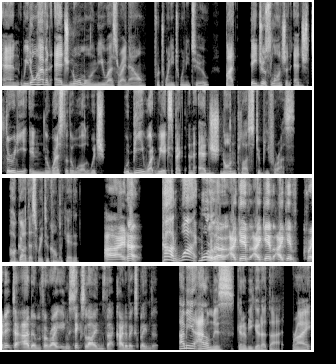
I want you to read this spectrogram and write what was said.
And we don't have an Edge normal in the US right now for 2022, but they just launched an Edge 30 in the rest of the world, which would be what we expect an Edge non plus to be for us. Oh God, that's way too complicated. I know. God, why? More Although I give I give I give credit to Adam for writing six lines that kind of explains it. I mean, Adam is gonna be good at that, right?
